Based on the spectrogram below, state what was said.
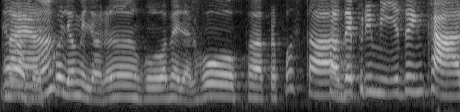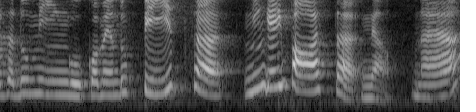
Ela né? vai escolher o melhor ângulo, a melhor roupa para postar. Tá deprimida em casa, domingo, comendo pizza, ninguém posta. Não. Né?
